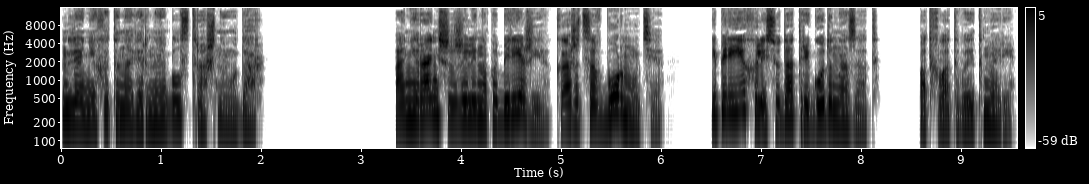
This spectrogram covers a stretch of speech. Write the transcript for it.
Для них это, наверное, был страшный удар. Они раньше жили на побережье, кажется, в Борнмуте, и переехали сюда три года назад, подхватывает Мэри.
